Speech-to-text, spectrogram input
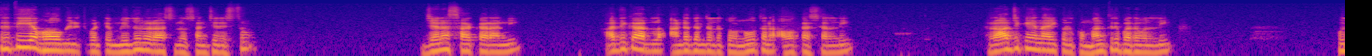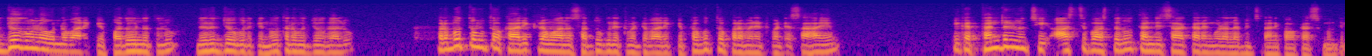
తృతీయ భావమైనటువంటి మిథున రాశిలో సంచరిస్తూ జన సహకారాన్ని అధికారుల అండదండలతో నూతన అవకాశాలని రాజకీయ నాయకులకు మంత్రి పదవుల్ని ఉద్యోగంలో ఉన్న వారికి పదోన్నతులు నిరుద్యోగులకి నూతన ఉద్యోగాలు ప్రభుత్వంతో కార్యక్రమాలు సర్దుకునేటువంటి వారికి ప్రభుత్వపరమైనటువంటి సహాయం ఇక తండ్రి నుంచి ఆస్తిపాస్తులు తండ్రి సహకారం కూడా లభించడానికి అవకాశం ఉంది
